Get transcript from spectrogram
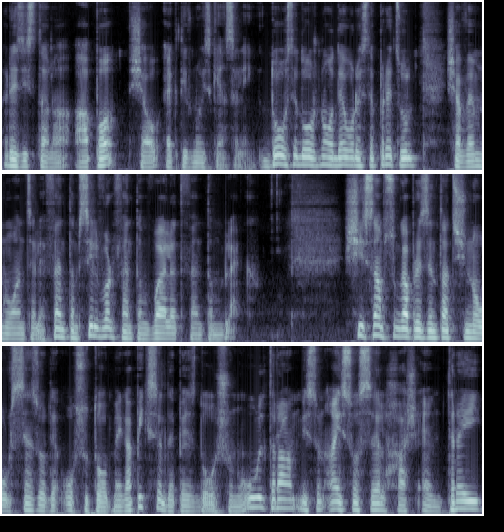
Rezistă la apă și au Active Noise Cancelling. 229 de euro este prețul și avem nuanțele Phantom Silver, Phantom Violet, Phantom Black. Și Samsung a prezentat și noul senzor de 108 megapixel de PS21 Ultra, este un ISOCELL HM3,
